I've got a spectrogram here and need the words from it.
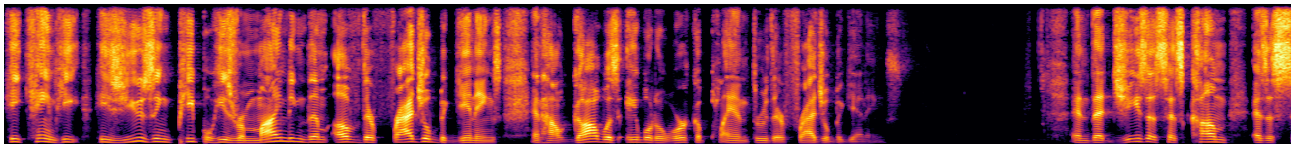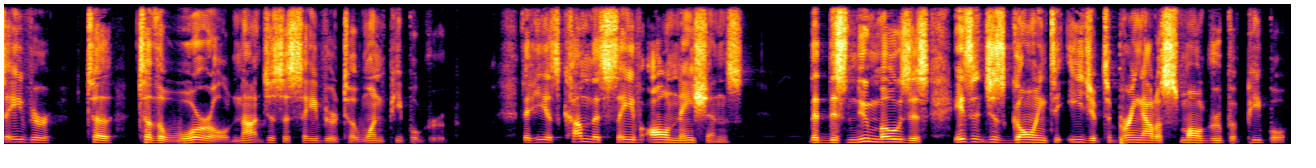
He came, he, he's using people, he's reminding them of their fragile beginnings and how God was able to work a plan through their fragile beginnings and that Jesus has come as a savior to, to the world, not just a savior to one people group. That he has come to save all nations. That this new Moses isn't just going to Egypt to bring out a small group of people,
